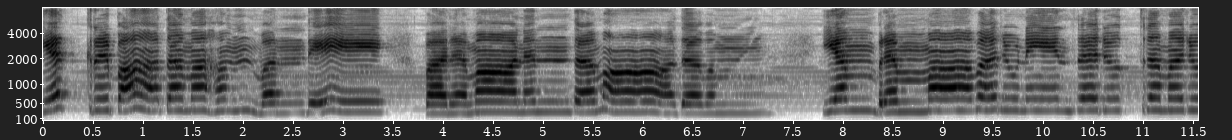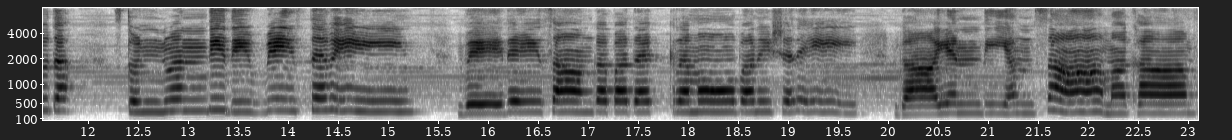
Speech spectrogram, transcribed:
യത്കൃപാതമഹം വന്ദേ പരമാനന്ദമാധവം. യം ബ്രഹ്മാവരുണേന്ദ്രരുദ്രമരുത സ്തുന്വന്തി ദിവ്യൈസ്തവേ. വേദൈ സാംഗപദക്രമോപനിഷദൈ. ഗായന്തി യം സാമഘാം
